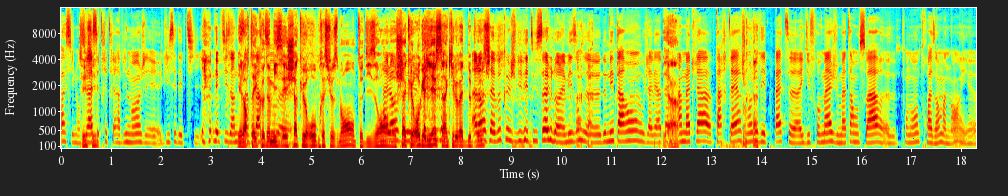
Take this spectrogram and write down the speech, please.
Ah si, non, Si, assez très très rapidement. J'ai glissé des petits, des petits indices. Et alors, t'as partout, économisé euh. chaque euro précieusement en te disant euh, Alors, chaque je- euro gagné, c'est un kilomètre de plus. Alors j'avoue que je vivais tout seul dans la maison de, de mes parents où j'avais à peine Bien. un matelas par terre. Je mangeais des pâtes euh, avec du fromage du matin au soir pendant trois ans maintenant. Et, euh,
